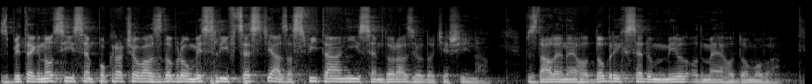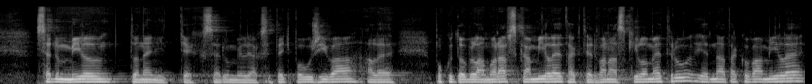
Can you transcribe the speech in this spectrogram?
Zbytek nocí jsem pokračoval s dobrou myslí v cestě a za svítání jsem dorazil do Těšína, vzdáleného dobrých sedm mil od mého domova. Sedm mil, to není těch sedm mil, jak se teď používá, ale pokud to byla moravská míle, tak to je 12 kilometrů, jedna taková míle,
